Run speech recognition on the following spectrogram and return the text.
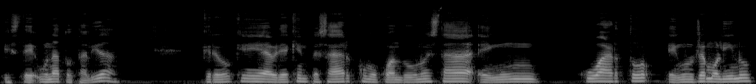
este, una totalidad creo que habría que empezar como cuando uno está en un cuarto, en un remolino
